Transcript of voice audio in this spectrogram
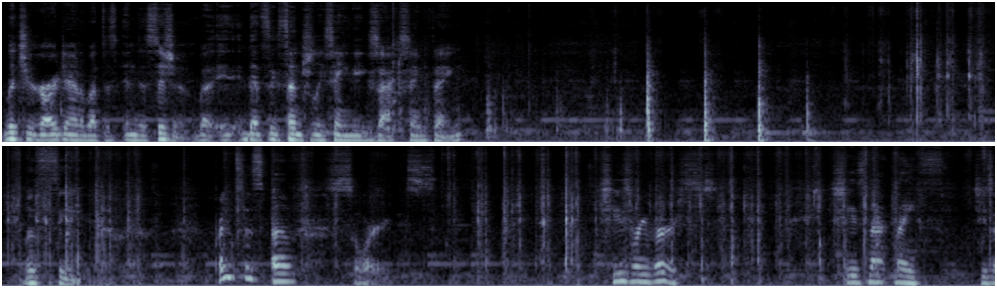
let your guard down about this indecision, but it, that's essentially saying the exact same thing. Let's see. Princess of Swords. She's reversed. She's not nice. She's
